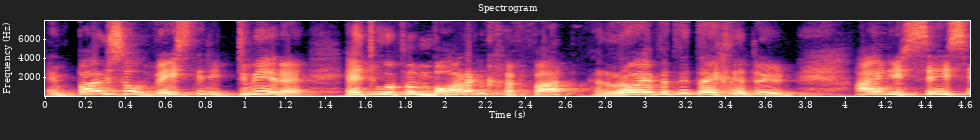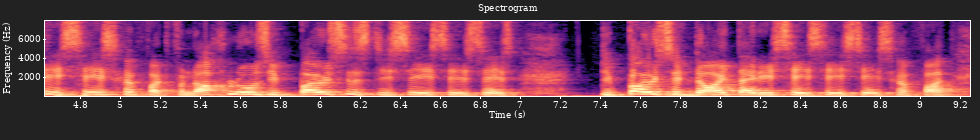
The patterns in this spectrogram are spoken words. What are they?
En paus Silwester die tweede het Openbaring gevat. Raai wat het hy gedoen? Hy het die 666 gevat. Vandag glo ons die paus is die 666. Die paus het daai tyd die 666 gevat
